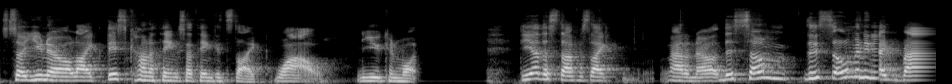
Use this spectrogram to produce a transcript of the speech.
So, you know, like this kind of things, I think it's like, wow, you can watch. The other stuff is like, I don't know. There's some, there's so many like bad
